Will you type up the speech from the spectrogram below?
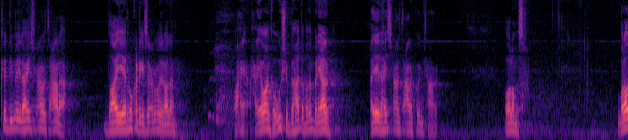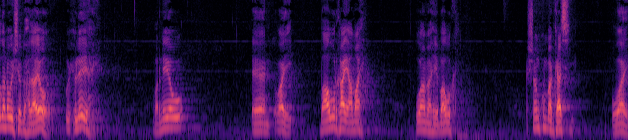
Kadibna ilaahay subxana watacaala daayeeru ka dhigay say culamadu ihahdaan xayawaanka ugu shabahada badan bani aadamka ayaa ilaahay subxana watacala ku imtixaamay oo la masra way shabahdaayo wuxuu leeyahay warniyow waay baabuurka ay amaahi u amaahiyey baabuurka shan kun baan kaa siiyey waay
